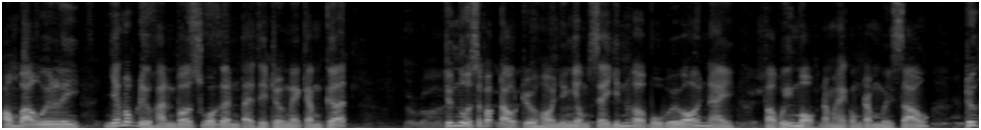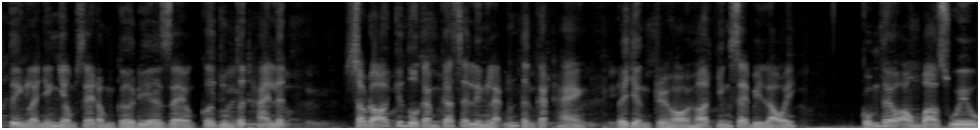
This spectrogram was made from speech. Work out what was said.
ông Paul Willy, giám đốc điều hành Volkswagen tại thị trường này cam kết Chúng tôi sẽ bắt đầu triệu hồi những dòng xe dính vào vụ bê bối này vào quý 1 năm 2016. Trước tiên là những dòng xe động cơ diesel có dung tích 2 lít. Sau đó, chúng tôi cam kết sẽ liên lạc đến từng khách hàng để dần triệu hồi hết những xe bị lỗi. Cũng theo ông Boswell,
